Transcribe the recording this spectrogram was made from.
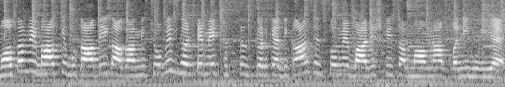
मौसम विभाग के मुताबिक आगामी 24 घंटे में छत्तीसगढ़ के अधिकांश हिस्सों में बारिश की संभावना बनी हुई है।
